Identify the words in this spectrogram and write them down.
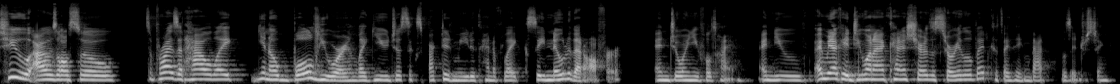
two, I was also surprised at how like you know bold you were and like you just expected me to kind of like say no to that offer and join you full time. And you i mean okay do you want to kind of share the story a little bit? Because i think that was interesting.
